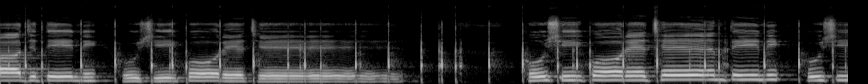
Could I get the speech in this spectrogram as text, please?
আজ তিনি খুশি করেছে খুশি করেছেন তিনি, খুশি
